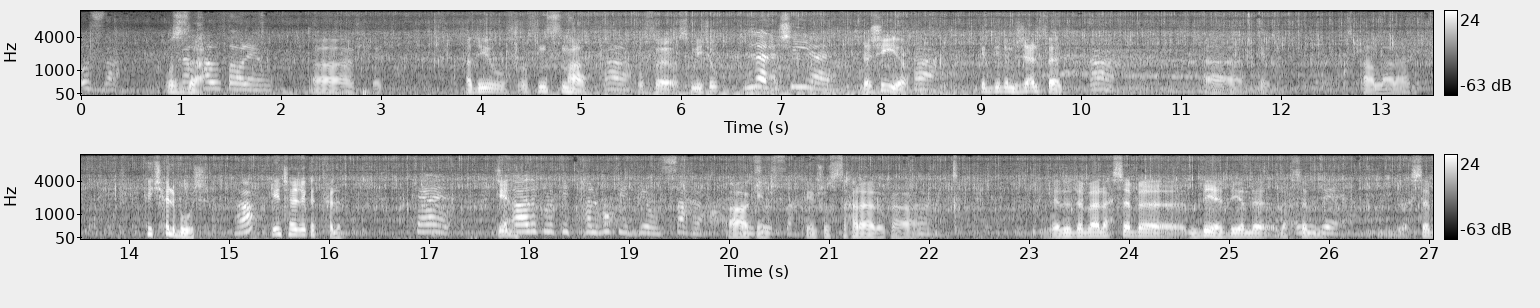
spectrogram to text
والزرع والزرع كنخلطو ليهم آه هكاك هادي في نص النهار آه. وفي سميتو؟ لا العشية. هاي. العشية. آه. كدير لهم الجعلفات آه. آه هكاك سبحان الله العظيم. كيتحلبوش ها؟ كاين شي حاجة كتحلب؟ كاين. كاين. هذوك اللي كيتحلبوا كيديهم الصحراء. آه كاين للصحراء. كيمشيو الصحراء هذوك. آه. آه هادو دابا على حساب آه، البيع ديال على حساب. على حساب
